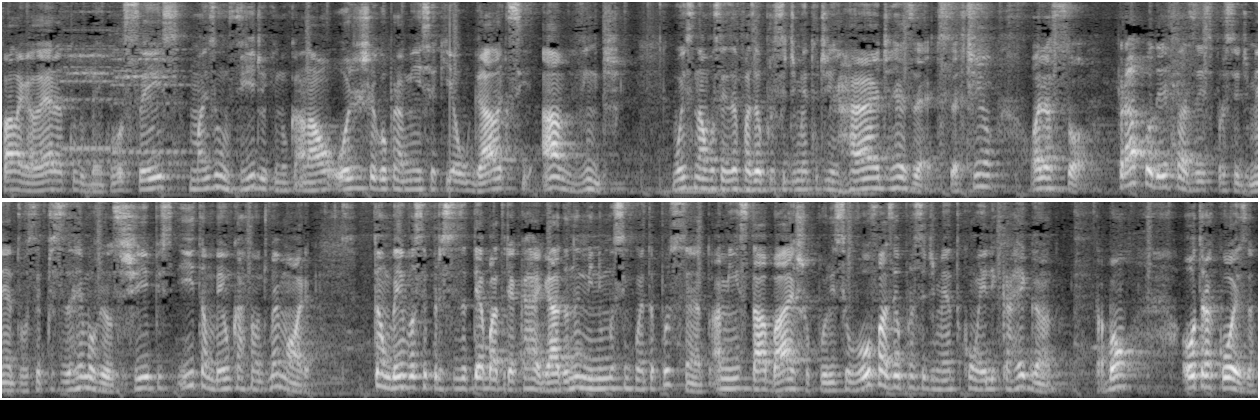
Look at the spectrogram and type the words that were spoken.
Fala galera, tudo bem com vocês? Mais um vídeo aqui no canal. Hoje chegou para mim esse aqui é o Galaxy A20. Vou ensinar vocês a fazer o procedimento de hard reset, certinho? Olha só, para poder fazer esse procedimento, você precisa remover os chips e também um cartão de memória. Também você precisa ter a bateria carregada no mínimo 50%. A minha está abaixo, por isso eu vou fazer o procedimento com ele carregando, tá bom? Outra coisa,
